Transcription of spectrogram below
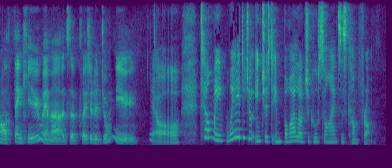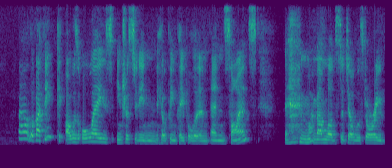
Oh, thank you, Emma. It's a pleasure to join you. Oh, tell me, where did your interest in biological sciences come from? Uh, look, I think I was always interested in helping people and, and science. My mum loves to tell the story.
